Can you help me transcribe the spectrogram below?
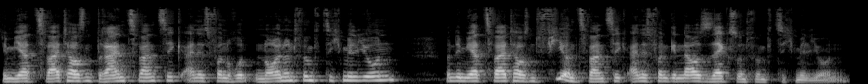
im Jahr 2023 eines von rund 59 Millionen und im Jahr 2024 eines von genau 56 Millionen.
